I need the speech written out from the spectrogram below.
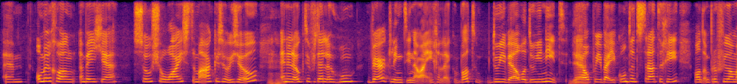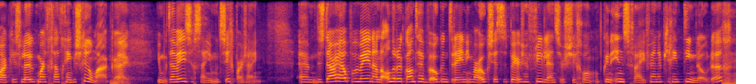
Ehm, om hun gewoon een beetje social-wise te maken sowieso. Mhm. En dan ook te vertellen hoe werkt LinkedIn nou eigenlijk? Wat doe je wel, wat doe je niet? We helpen je bij je contentstrategie. Want een profiel aanmaken is leuk, maar het gaat geen verschil maken. Nee. Je moet aanwezig zijn, je moet zichtbaar zijn. Ehm, dus daar helpen we mee. En aan de andere kant hebben we ook een training... waar ook ZZP'ers en freelancers zich gewoon op kunnen inschrijven. En dan heb je geen team nodig. Mhm.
